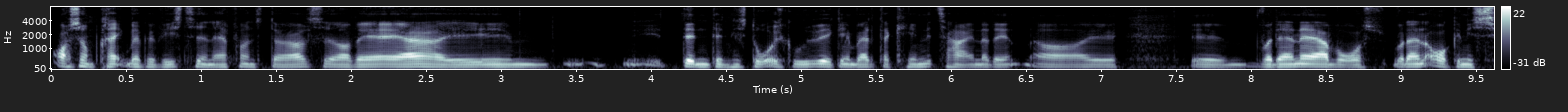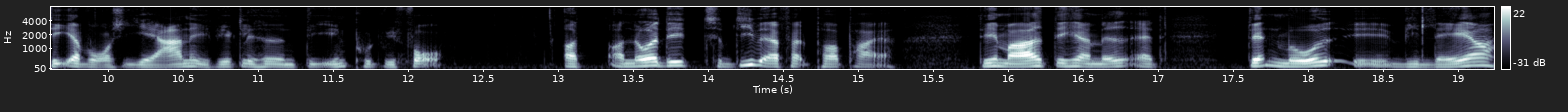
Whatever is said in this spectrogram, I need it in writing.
også omkring, hvad bevidstheden er for en størrelse, og hvad er øh, den, den historiske udvikling, hvad er det, der kendetegner den, og øh, øh, hvordan, er vores, hvordan organiserer vores hjerne i virkeligheden de input, vi får. Og, og noget af det, som de i hvert fald påpeger, det er meget det her med, at den måde, øh, vi lærer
